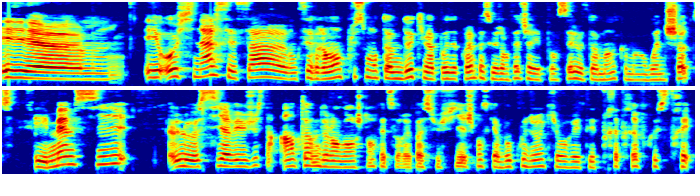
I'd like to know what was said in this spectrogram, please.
et, euh, et au final, c'est ça. Donc c'est vraiment plus mon tome 2 qui m'a posé problème parce que en fait, j'avais pensé le tome 1 comme un one shot. Et même si le s'il y avait eu juste un, tome de langue en fait, ça aurait pas suffi. Et je pense qu'il y a beaucoup de gens qui auraient été très très frustrés,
